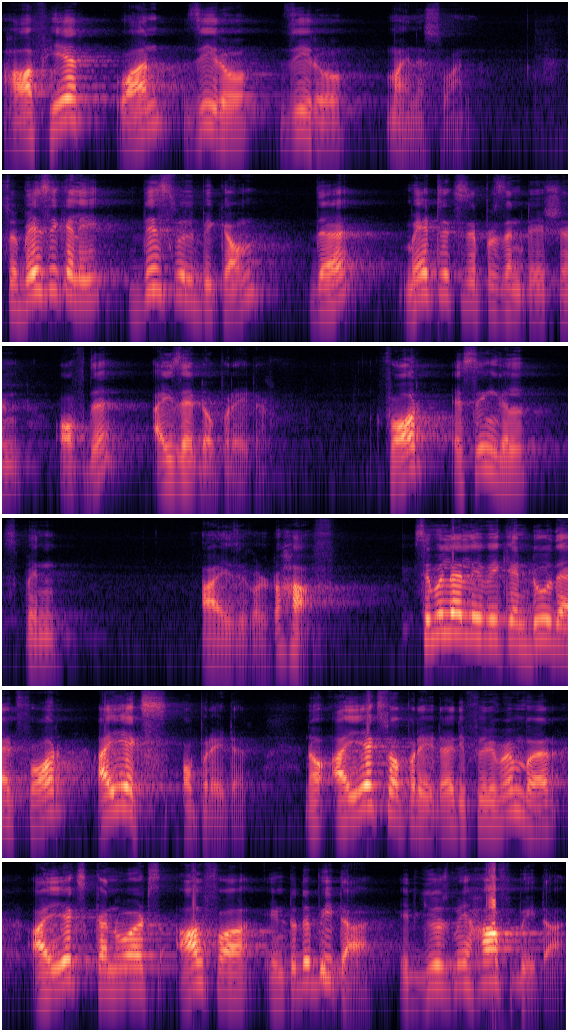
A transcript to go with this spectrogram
half here 1 0 0 minus 1. So basically this will become the matrix representation of the Iz operator for a single spin i is equal to half. Similarly we can do that for Ix operator. Now Ix operator if you remember Ix converts alpha into the beta it gives me half beta.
